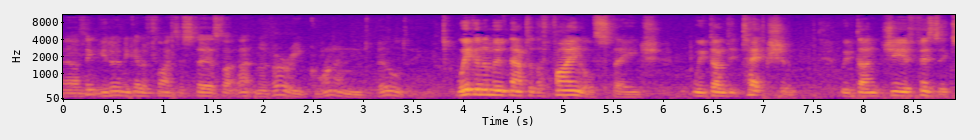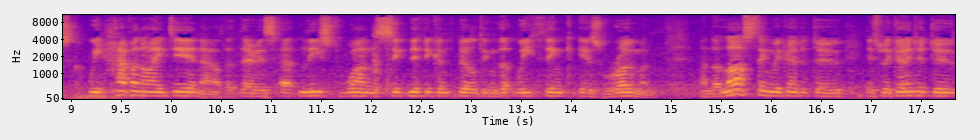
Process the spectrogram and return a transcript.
Now, I think you'd only get a flight of stairs like that in a very grand building. We're going to move now to the final stage. We've done detection, we've done geophysics. We have an idea now that there is at least one significant building that we think is Roman. And the last thing we're going to do is we're going to do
